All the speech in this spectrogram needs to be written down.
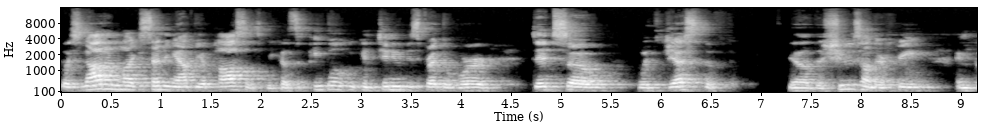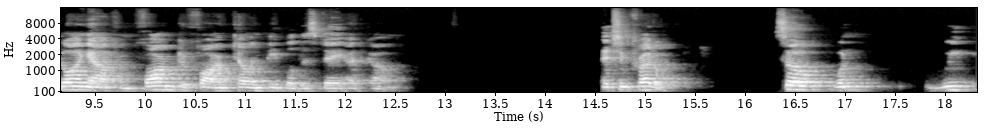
was not unlike sending out the apostles because the people who continued to spread the word did so with just the you know the shoes on their feet and going out from farm to farm telling people this day had come. It's incredible. So when we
